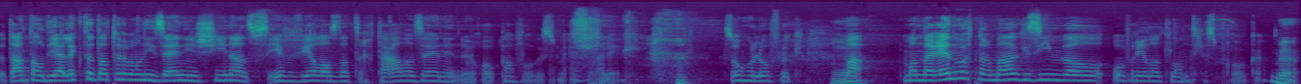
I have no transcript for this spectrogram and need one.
Het aantal dialecten dat er wel niet zijn in China is evenveel als dat er talen zijn in Europa, volgens mij. Allee, dat is ongelooflijk. Ja. Maar Mandarijn wordt normaal gezien wel over heel het land gesproken. Ja,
